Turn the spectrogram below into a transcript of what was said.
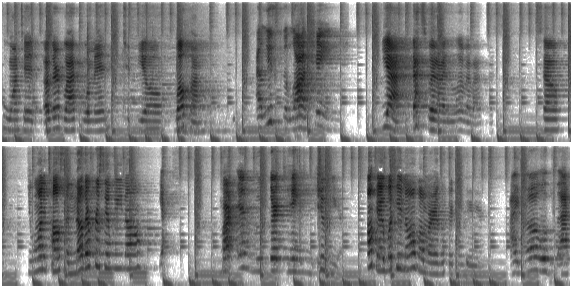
who wanted other black women to feel welcome. At least the law changed. Yeah, that's what I love about this. So, you want to tell us another person we know? Yes. Martin Luther King Jr. Okay, what do you know about Martin Luther King Jr.? I know that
